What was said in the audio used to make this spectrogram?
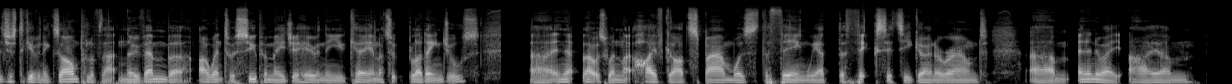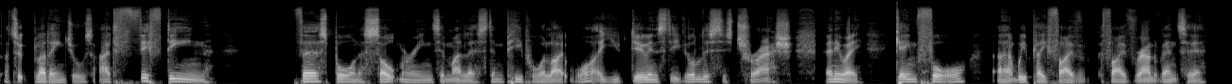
just to give an example of that, November I went to a super major here in the UK and I took Blood Angels, Uh, and that, that was when like Hiveguard spam was the thing. We had the thick city going around. Um, and anyway, I um I took Blood Angels. I had 15 firstborn assault marines in my list, and people were like, "What are you doing, Steve? Your list is trash." Anyway, game four, uh, we play five five round events here.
